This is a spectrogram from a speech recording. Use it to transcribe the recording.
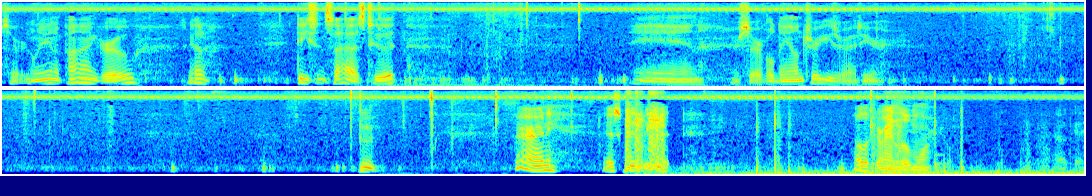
Certainly in a pine grove. It's got a decent size to it. And there's several down trees right here. Hmm. Alrighty, this could be it. I'll look around a little more. Okay,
